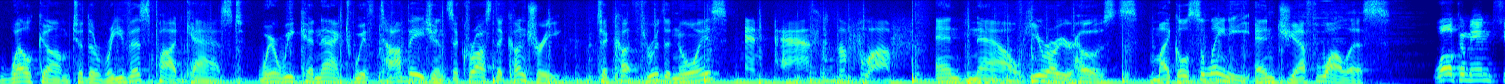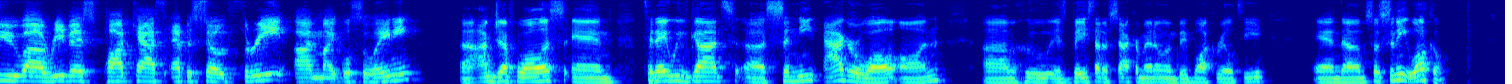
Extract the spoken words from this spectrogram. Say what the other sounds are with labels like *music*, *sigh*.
Welcome to the Revis Podcast, where we connect with top agents across the country to cut through the noise and past the fluff. And now, here are your hosts, Michael Selany and Jeff Wallace. Welcome into uh, Revis Podcast Episode 3. I'm Michael Selany. Uh, I'm Jeff Wallace, and today we've got uh, Suneet Agarwal on, um, who is based out of Sacramento and Big Block Realty. And um, so, Suneet, welcome.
